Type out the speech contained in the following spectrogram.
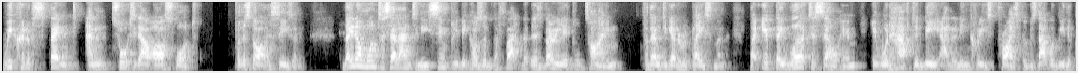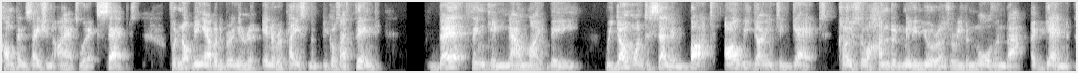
we could have spent and sorted out our squad for the start of the season. They don't want to sell Antony simply because of the fact that there's very little time for them to get a replacement. But if they were to sell him, it would have to be at an increased price because that would be the compensation Ajax would accept for not being able to bring in a replacement. Because I think their thinking now might be we don't want to sell him, but are we going to get close to 100 million euros or even more than that again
